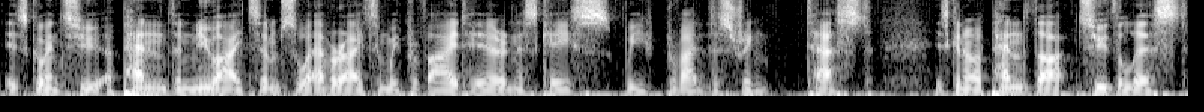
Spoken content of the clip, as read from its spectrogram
it's going to append the new item, so whatever item we provide here, in this case we provided the string test, it's going to append that to the list.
